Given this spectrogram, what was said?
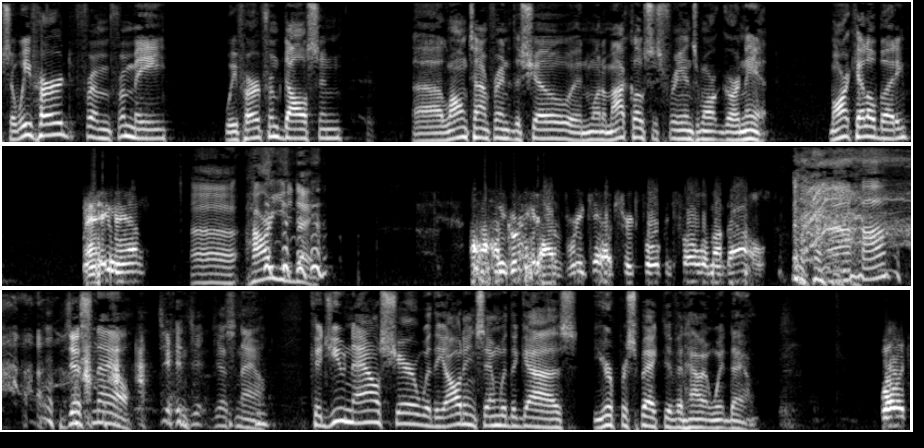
So we've heard from from me, we've heard from Dawson, uh, longtime friend of the show and one of my closest friends, Mark Garnett. Mark, hello, buddy. Hey, man. Uh, how are you today? I'm great. I've recaptured full control of my bowels. Uh-huh. Just now. just, just now. Could you now share with the audience and with the guys your perspective and how it went down? Well, it's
